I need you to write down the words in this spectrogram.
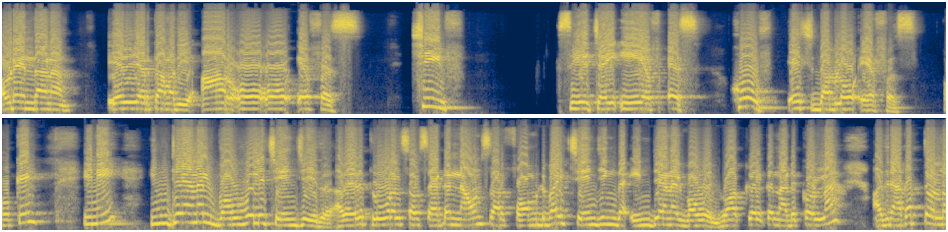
അവിടെ എന്താണ്? ഏത് ചേർത്താൽ മതി? R O F S chief C H I E F S hoof H W F S okay ഇനി ഇന്റേണൽ വവൽ ചേഞ്ച് ചെയ്ത്. അതായത് plurals of certain nouns are formed by changing the internal vowel വാക്കുകൾക്ക് നടുക്കുള്ള അതിനകത്തുള്ള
